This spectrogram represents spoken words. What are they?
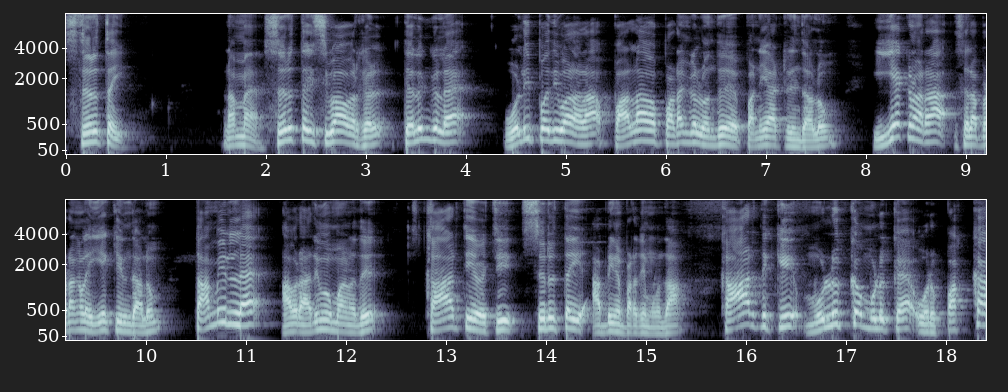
சிறுத்தை. நம்ம சிறுத்தை சிவா அவர்கள் தெலுங்கில் ஒளிப்பதிவாளராக பல படங்கள் வந்து பணியாற்றியிருந்தாலும் இயக்குனராக சில படங்களை இயக்கியிருந்தாலும் தமிழில் அவர் அறிமுகமானது கார்த்தியை வச்சு சிறுத்தை அப்படிங்கிற படத்தின் மூலம் தான் கார்த்திக்கு முழுக்க முழுக்க ஒரு பக்கா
